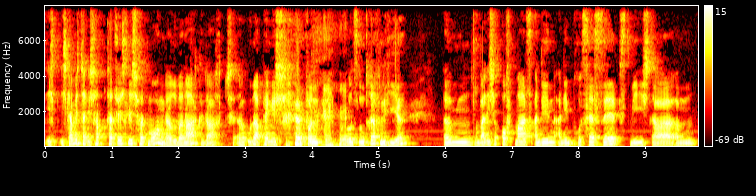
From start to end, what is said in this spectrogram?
ich, ich kann mich da, ich habe tatsächlich heute Morgen darüber nachgedacht, äh, unabhängig von unserem Treffen hier, ähm, weil ich oftmals an den, an den Prozess selbst, wie ich da ähm,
